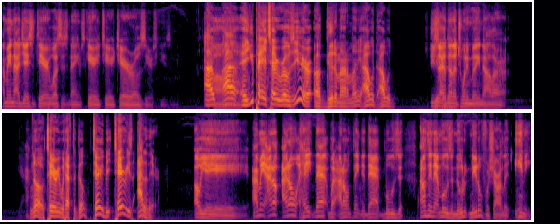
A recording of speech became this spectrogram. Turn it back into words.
I mean, not Jason Terry. What's his name? Scary Terry. Terry Rozier, excuse me. I, I Um, and you paying Terry Rozier a good amount of money. I would, I would. He's like another $20 million. Yeah. No, Terry would have to go. Terry, be, Terry's out of there. Oh, yeah, yeah, yeah, yeah. I mean, I don't, I don't hate that, but I don't think that that moves. I don't think that moves the needle for Charlotte any.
